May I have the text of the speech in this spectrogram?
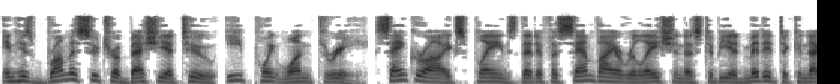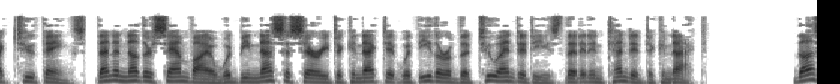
In his Brahmasutra Bhashya 2, e.13, Sankara explains that if a samvaya relation is to be admitted to connect two things, then another samvaya would be necessary to connect it with either of the two entities that it intended to connect. Thus,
